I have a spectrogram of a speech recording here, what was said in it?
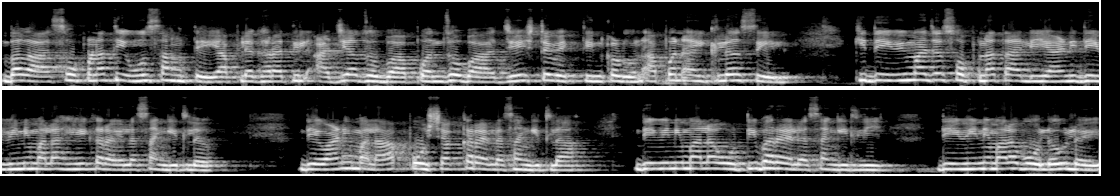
बघा स्वप्नात येऊन सांगते आपल्या घरातील आजी आजोबा पणजोबा ज्येष्ठ व्यक्तींकडून आपण ऐकलं असेल की देवी माझ्या स्वप्नात आली आणि देवीने मला हे करायला सांगितलं. देवाने मला पोशाख करायला सांगितला. देवीने मला ओटी भरायला सांगितली. देवीने मला बोलवलंय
